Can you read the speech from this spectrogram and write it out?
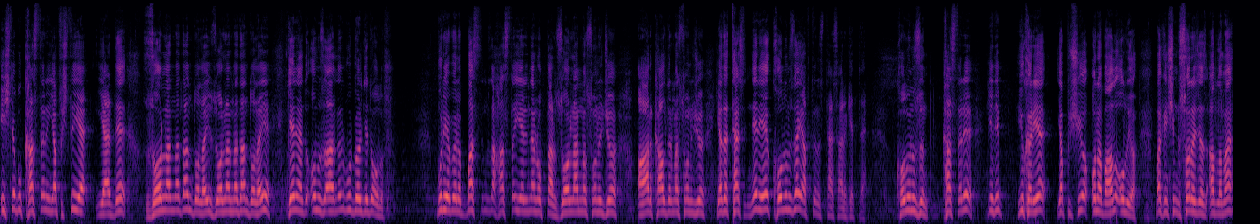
İşte bu kasların yapıştığı ye- yerde zorlanmadan dolayı, zorlanmadan dolayı genelde omuz ağrıları bu bölgede olur. Buraya böyle bastığımızda hasta yerinden hoplar. Zorlanma sonucu, ağır kaldırma sonucu ya da ters. Nereye? Kolunuza yaptığınız ters hareketle. Kolunuzun kasları gidip yukarıya yapışıyor, ona bağlı oluyor. Bakın şimdi soracağız ablama.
